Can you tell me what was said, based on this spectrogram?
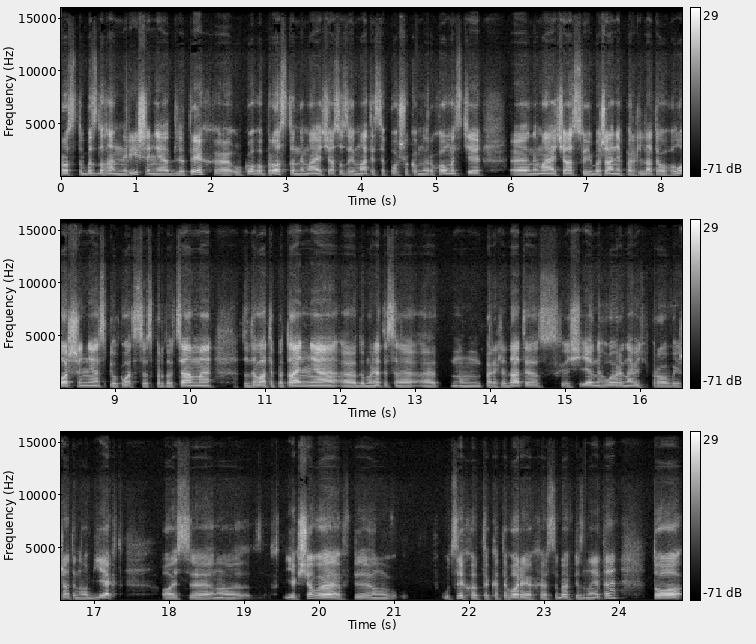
просто бездоганне рішення для тих, е, у кого просто немає часу займатися пошуком нерухомості, е, немає часу і бажання переглядати оголошення, спілкуватися з продавцями, задавати питання, е, домовлятися, ну переглядати. Я не говорю навіть про виїжджати на об'єкт. Ось ну, якщо ви ну, у цих от категоріях себе впізнаєте, то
